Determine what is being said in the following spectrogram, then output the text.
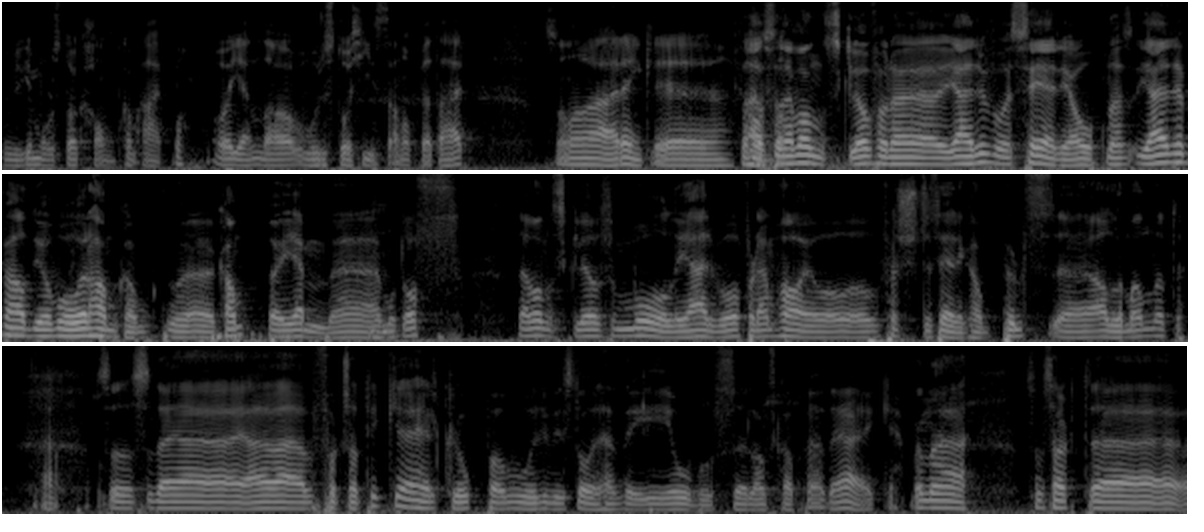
hvilken målestokk HamKam er på. Og igjen da, hvor står Kisan oppi dette her? Så nå er det egentlig for Altså, det er vanskelig for uh, Jerv og serieåpne Jerv hadde jo vår HamKam-kamp hjemme Mm. mot oss. Det er vanskelig å måle Jerv òg, for de har jo første seriekamp-puls, uh, alle mann. vet du Ja. Så, så det er, jeg er fortsatt ikke helt klok på hvor vi står hen i Obos-landskapet. Det er jeg ikke. Men eh, som sagt, eh,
